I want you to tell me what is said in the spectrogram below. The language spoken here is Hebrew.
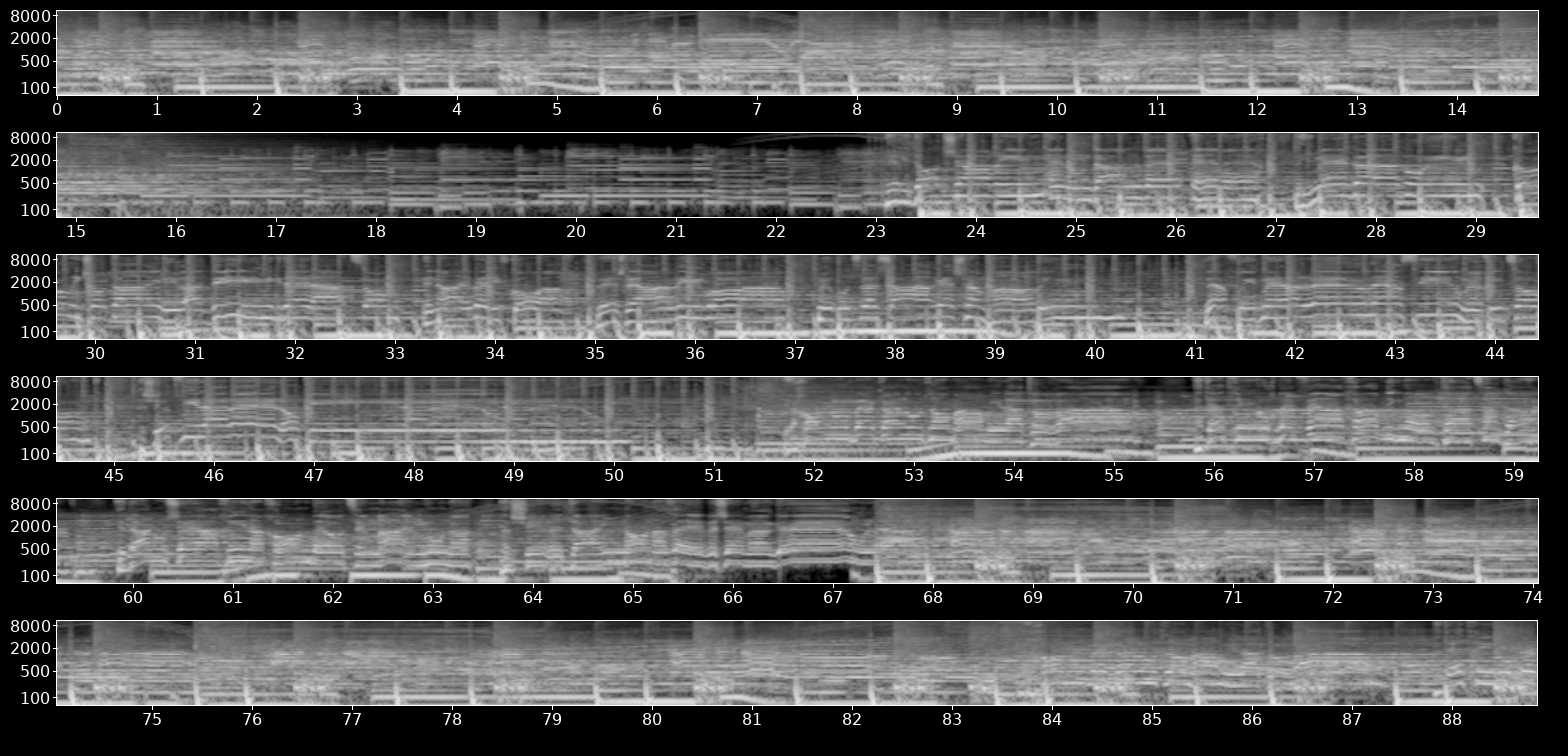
ירידות שערים אין אומדן וערך נדמה געגועים כל רגשותיי נרעדים מכדי לעצום עיניי ולפקוח ויש לאן לברוח מחוץ לשער ישנם הרים. להפריד מהלב, להסיר מחיצות לשיר תפילה לאלוקים. יכולנו בקלות לומר מילה טובה. לתת חיוך בפה רחב לגנוב את ההצגה. ידענו שהכי נכון בעוצם האמונה לשיר את ההמנון הזה בשם הגאולה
